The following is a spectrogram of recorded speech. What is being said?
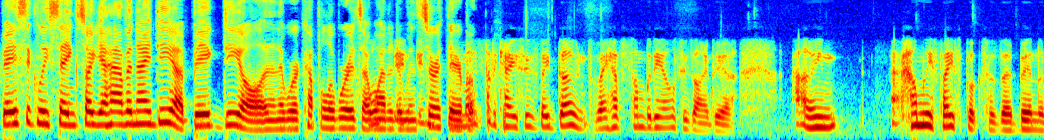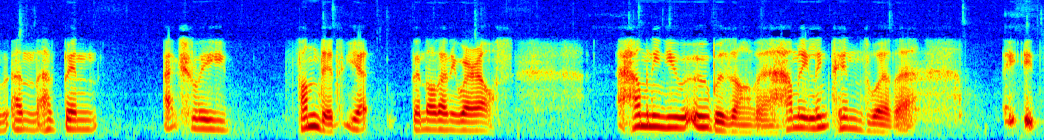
basically saying, "So you have an idea, big deal." And there were a couple of words I well, wanted to in, insert there. In most of the cases, they don't. They have somebody else's idea. I mean, how many Facebooks have there been and have been actually funded, yet they're not anywhere else. How many new Ubers are there? How many LinkedIn's were there? It's,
